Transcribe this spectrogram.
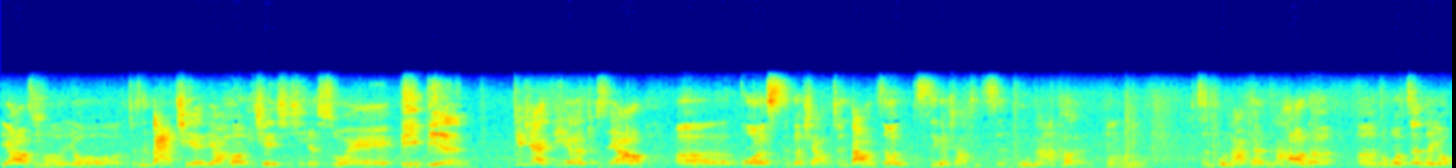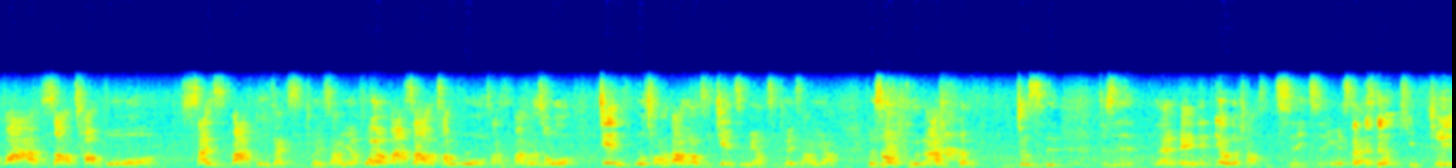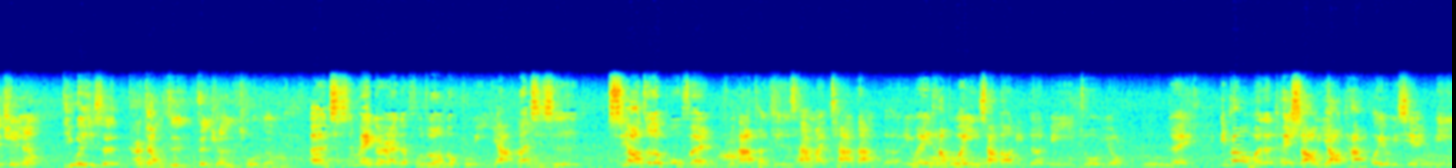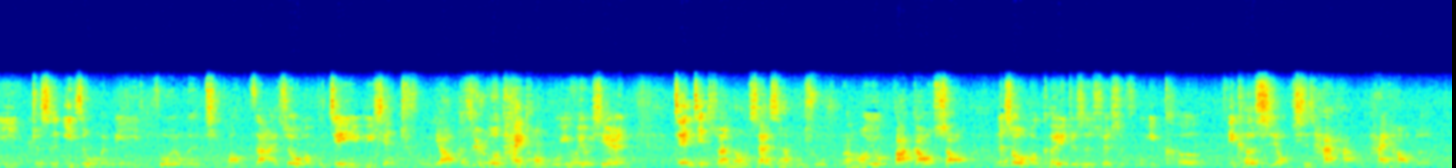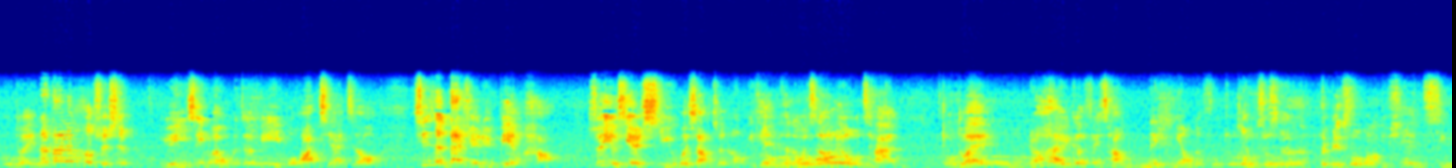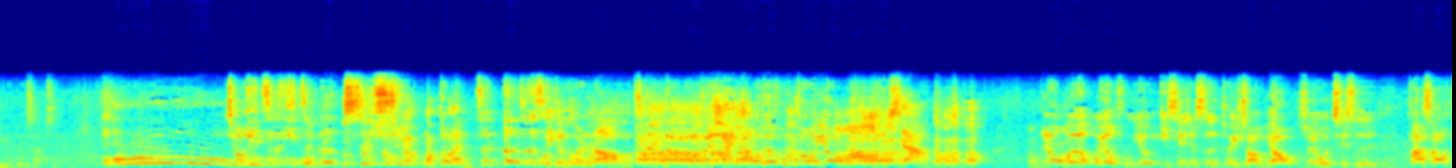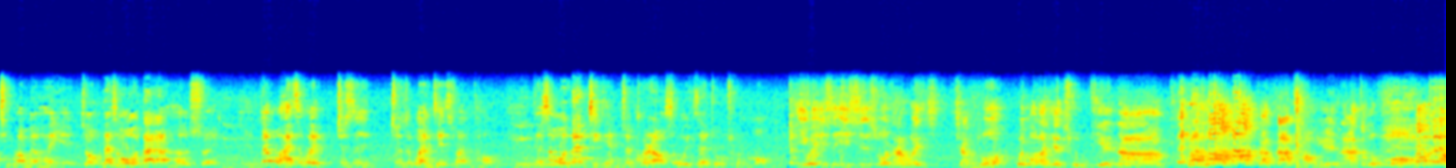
要什么有，就是打钱要喝一千 CC 的水。第一点。接下来第二就是要，呃，过了四个小，就是打完之后四个小时吃普拿疼。嗯哼。吃普拿疼，然后呢，呃，如果真的有发烧超过三十八度，再吃退烧药。我有发烧超过三十八度，但是我坚，我从头到尾都是坚持没有吃退烧药。可是我普拿疼就是。就是呃每六六个小时吃一次，因为三那那所以所以像一位医生他讲是正确还是错的？嗯，其实每个人的副作用都不一样。那其实吃药这个部分，普拿疼其实是还蛮恰当的，因为它不会影响到你的免疫作用。嗯，对。一般我们的退烧药它会有一些免疫，就是抑制我们免疫作用的情况在，所以我们不建议预先服药。但是如果太痛苦，因为有些人肩颈酸痛实在是很不舒服，然后又发高烧。那时候我们可以就是随时服一颗，一颗使用其实还好还好的，对。那大量喝水是原因是因为我们的免疫活化起来之后，新陈代谢率变好，所以有些人食欲会上升哦，一天可能会吃到六餐，对。然后还有一个非常美妙的副作用就是会变瘦吗？有些人性欲会上升，哦，就一直一整个持续不断，真的这是一个困扰。所以当我分享一下我的副作用，我要分享。因为我有我有服用一些就是退烧药，所以我其实发烧情况没有很严重，但是我有大量喝水，但我还是会就是就是关节酸痛。嗯但是我那几天最困扰是我一直在做春梦。一位医师医师说他会想说会梦到一些春天呐，大大草原啊 这个梦。对对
